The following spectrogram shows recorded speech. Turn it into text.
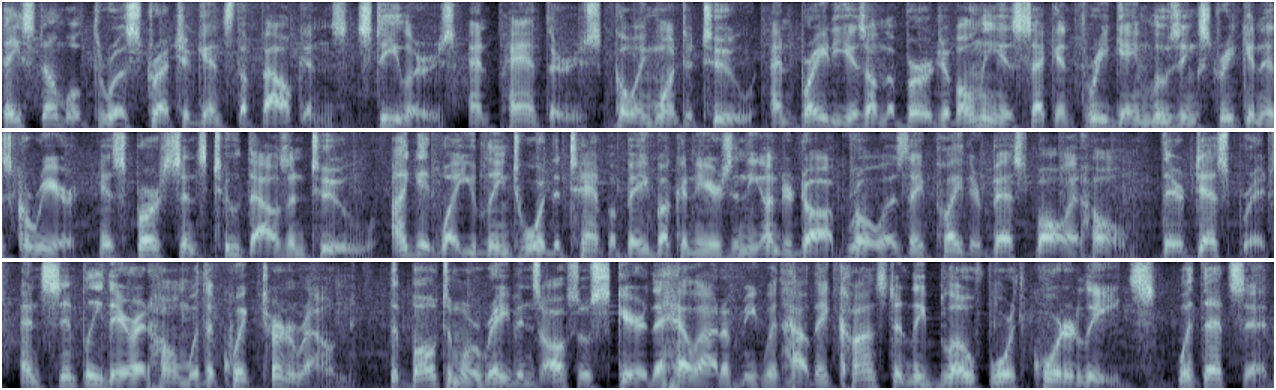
They stumbled through a stretch against the Falcons, Steelers, and Panthers, going 1-2, and Brady is on the verge of only his second three-game losing streak in his career, his first since 2002. I get why you'd lean toward the Tampa Bay Buccaneers in the underdog role as they play their best ball at home. They're desperate and simply there at home with a quick turnaround. The Baltimore Ravens also scare the hell out of me with how they constantly blow fourth quarter leads. With that said,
